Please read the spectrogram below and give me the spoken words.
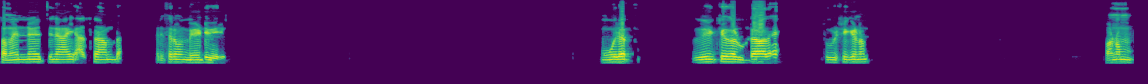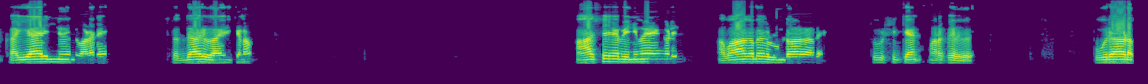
സമന്വയത്തിനായി അശ്രാന്ത പരിശ്രമം വേണ്ടിവരും മൂലം വീഴ്ചകൾ ഉണ്ടാതെ സൂക്ഷിക്കണം. പണം കൈകാര്യം വളരെ ശ്രദ്ധാലുവായിരിക്കണം. ആശയവിനിമയങ്ങളിൽ അപാകതകൾ ഉണ്ടാകാതെ സൂക്ഷിക്കാൻ മറക്കരുത്. പൂരാടം.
